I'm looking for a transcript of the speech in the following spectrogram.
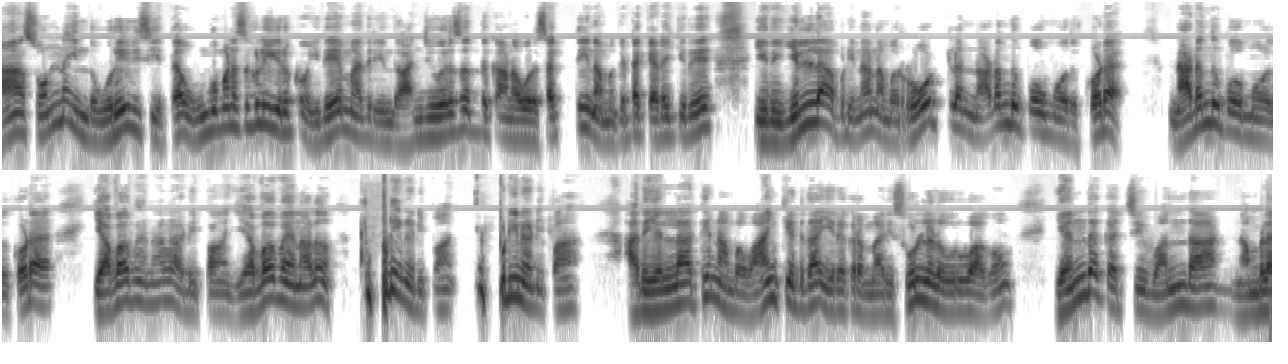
நான் சொன்ன இந்த ஒரே விஷயத்த உங்க மனசுக்குள்ளேயும் இருக்கும். இதே மாதிரி இந்த அஞ்சு வருஷத்துக்கான ஒரு சக்தி நம்ம கிட்ட கிடைக்குது. இது இல்லை அப்படின்னா நம்ம ரோட்ல நடந்து போகும்போது கூட நடந்து போகும்போது கூட எவ வேணாலும் அடிப்பான் எவ வேணாலும் இப்படி நடிப்பான் இப்படி நடிப்பான். அது எல்லாத்தையும் நம்ம வாங்கிட்டு தான் இருக்கிற மாதிரி சூழ்நிலை உருவாகும். எந்த கட்சி வந்தா நம்மள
